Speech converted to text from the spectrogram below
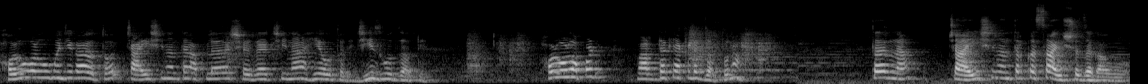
हळूहळू म्हणजे काय होतं चाळीशीनंतर आपल्या शरीराची ना हे होतं झीज होत जाते. हळूहळू आपण वार्धक्याकडेच जातो ना. तर ना चाळीशीनंतर कसं आयुष्य जगावं?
